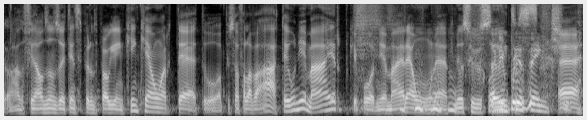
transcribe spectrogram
lá, no final dos anos 80, você pergunta para alguém quem que é um arquiteto, a pessoa falava, ah, tem o Niemeyer, porque, pô, Niemeyer é um, né? Que nem o Silvio Santos. É,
